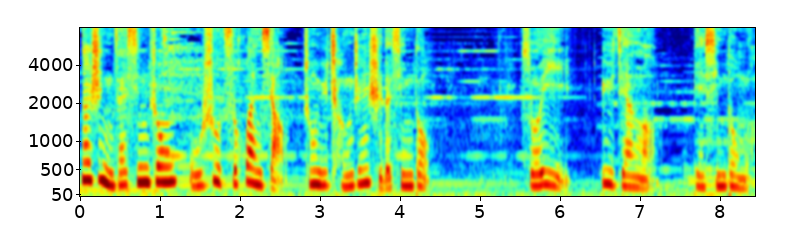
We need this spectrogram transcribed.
那是你在心中无数次幻想，终于成真时的心动。所以遇见了，便心动了。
